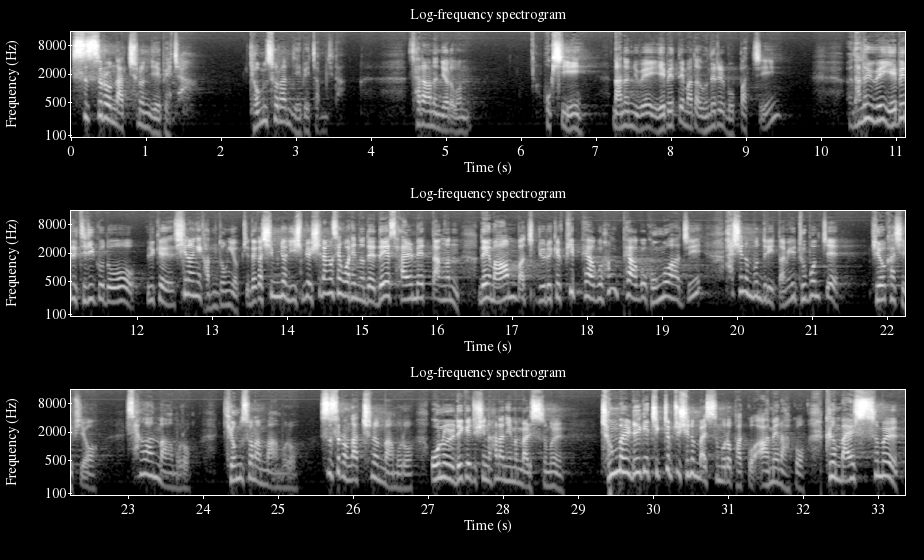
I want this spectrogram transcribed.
스스로 낮추는 예배자 겸손한 예배자입니다 사랑하는 여러분, 혹시 나는 왜 예배 때마다 은혜를 못 받지? 나는 왜 예배를 드리고도 이렇게 신앙의 감동이 없지? 내가 10년, 20년 신앙생활 했는데 내 삶의 땅은 내 마음밭이 이렇게 피폐하고 황폐하고 공허하지? 하시는 분들이 있다면 두 번째 기억하십시오. 상한 마음으로, 겸손한 마음으로, 스스로 낮추는 마음으로 오늘 내게 주신 하나님의 말씀을 정말 내게 직접 주시는 말씀으로 받고 아멘하고 그 말씀을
